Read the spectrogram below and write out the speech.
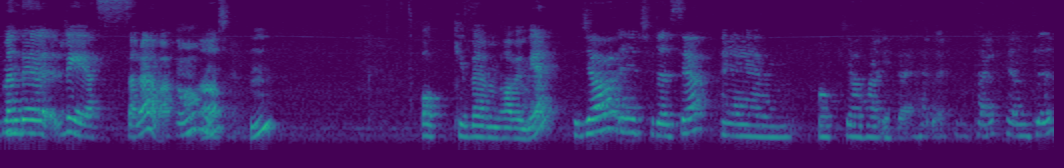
Men det är Resarö va? Ja, så. Mm. Och vem har vi mer? Jag heter Felicia ehm, och jag har inte heller bott här hela mitt liv.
